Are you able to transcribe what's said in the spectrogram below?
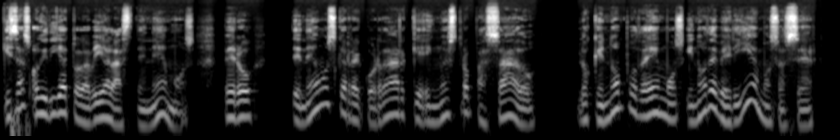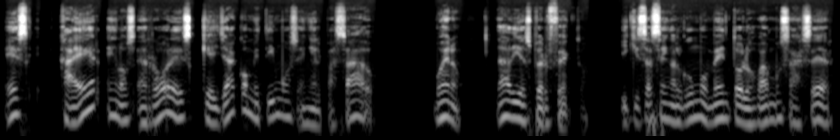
Quizás hoy día todavía las tenemos, pero tenemos que recordar que en nuestro pasado lo que no podemos y no deberíamos hacer es caer en los errores que ya cometimos en el pasado. Bueno, nadie es perfecto y quizás en algún momento lo vamos a hacer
